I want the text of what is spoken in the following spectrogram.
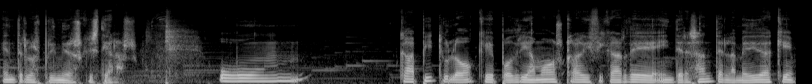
entre los primeros cristianos. Un capítulo que podríamos calificar de interesante en la medida que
